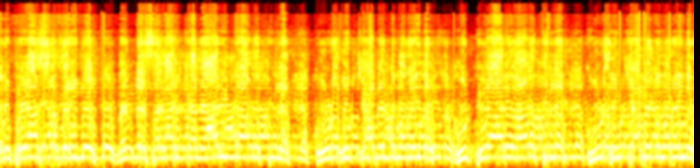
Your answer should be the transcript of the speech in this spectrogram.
ഒരു പ്രയാസം വരുമ്പോൾ നിന്നെ സഹായിക്കാൻ ആരും കാണത്തില്ല. കൂടെ നിൽക്കാമെന്ന് പറയുന്നു കൂട്ടുകാർ കാണത്തില്ല കൂടെ നിൽക്കാമെന്ന് പറയുന്നു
